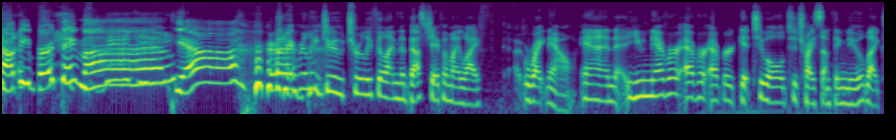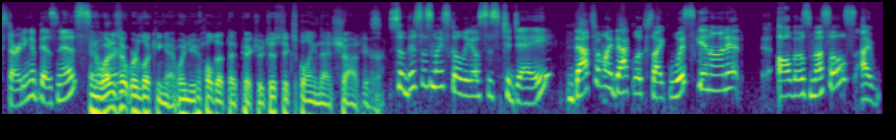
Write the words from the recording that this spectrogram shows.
Happy birthday month! Yeah. but I really do truly feel I'm the best shape of my life right now. And you never, ever, ever get too old to try something new, like starting a business. And or... what is it we're looking at when you hold up that picture? Just explain that shot here. So, this is my scoliosis today. That's what my back looks like with skin on it all those muscles I've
